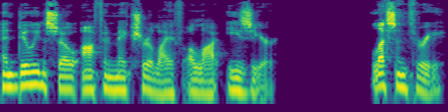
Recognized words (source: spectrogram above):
and doing so often makes your life a lot easier. Lesson 3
